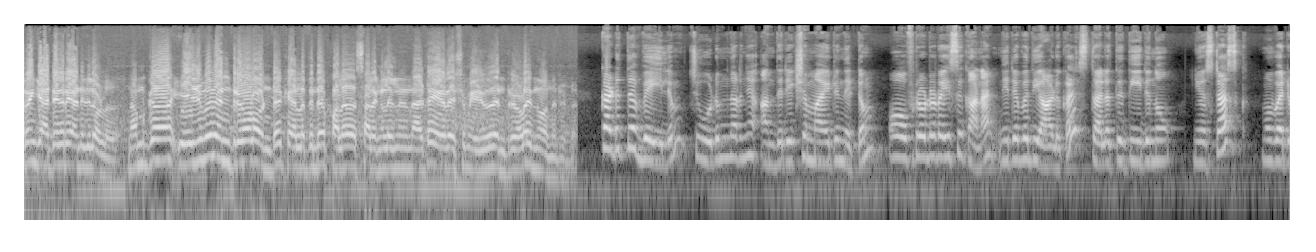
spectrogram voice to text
ഇത്രയും കാറ്റഗറിയാണ് ഇതിലുള്ളത്. നമുക്ക് എഴുപത് എൻട്രിയോളം ഉണ്ട് കേരളത്തിന്റെ പല സ്ഥലങ്ങളിൽ നിന്നായിട്ട് ഏകദേശം എഴുപത് എൻട്രിയോളം ഇന്ന് വന്നിട്ടുണ്ട്. കടുത്ത വെയിലും ചൂടും നിറഞ്ഞ അന്തരീക്ഷമായിരുന്നിട്ടും ഓഫ് റോഡ് റേസ് കാണാൻ നിരവധി ആളുകൾ സ്ഥലത്തെത്തിയിരുന്നു. ന്യൂസ് ഡെസ്ക് മൊബൈൽ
